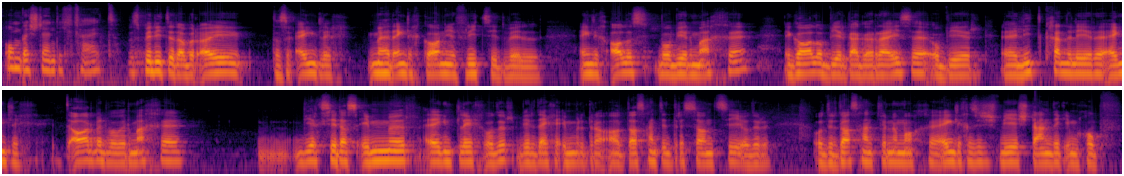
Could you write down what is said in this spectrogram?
Unbeständigkeit. Das bedeutet aber auch, dass ich eigentlich, man hat eigentlich gar nie Freizeit, weil eigentlich alles, was wir machen, egal ob wir gegen reisen, ob wir äh, Leute kennenlernen, eigentlich die Arbeit, die wir machen, wir sehen das immer eigentlich, oder? Wir denken immer daran, ah, das könnte interessant sein oder, oder das könnten wir noch machen. Eigentlich ist es wie ständig im Kopf.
